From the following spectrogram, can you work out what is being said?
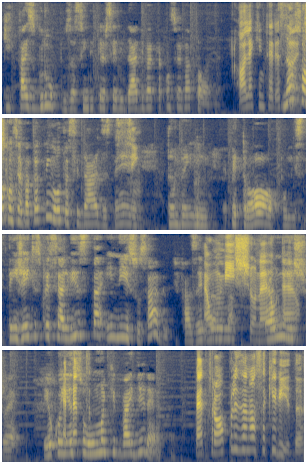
que faz grupos assim de terceira idade e vai para conservatória. Olha que interessante. Não só conservatório, tem outras cidades, tem Sim. também Petrópolis. Tem gente especialista nisso, sabe? De fazer. É um nicho, né? É um é. nicho, é. Eu conheço é uma que vai direto. Petrópolis é nossa querida.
